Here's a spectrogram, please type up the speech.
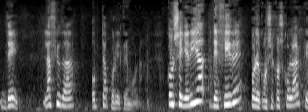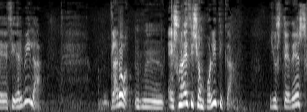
de la ciudad opta por el Cremona. Consellería decide por el Consejo Escolar que decide el Vila. Claro, mm, es una decisión política y ustedes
